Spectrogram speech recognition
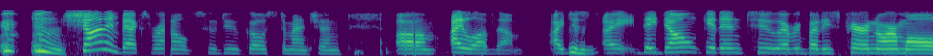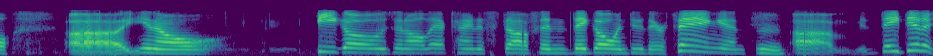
Sean and Bex Reynolds, who do Ghost Dimension, um, I love them. I just Mhm. I they don't get into everybody's paranormal, uh, you know, egos and all that kind of stuff, and they go and do their thing and Mm. um, they did a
